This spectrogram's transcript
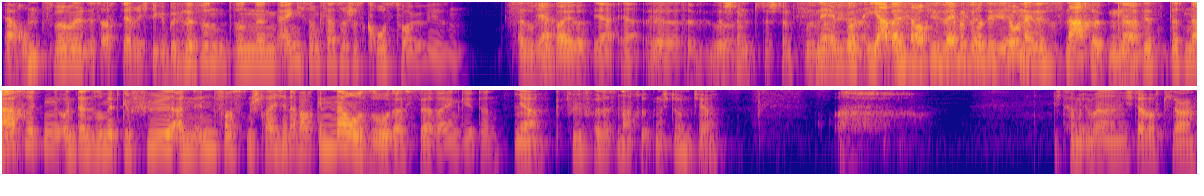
Ja, rumzwirbeln ist auch der richtige Begriff. Das ist so so ein, eigentlich so ein klassisches Großtor gewesen. Also für ja, beide. Ja, ja, der, ja das, so, stimmt, das stimmt. So, nee, so dieses, so, ja, aber es ist auch dieselbe Position, dieses, dieses Nachrücken, ne? Das, das, Nachrücken und dann so mit Gefühl an Innenpfosten streicheln, aber auch genau so, dass der reingeht dann. Ja, gefühlvolles Nachrücken, stimmt, ja. Oh. Ich komme immer noch nicht darauf klar.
